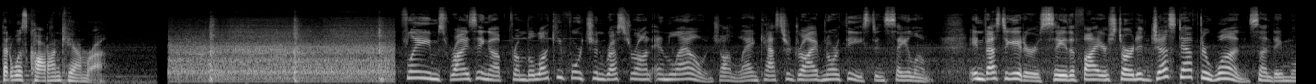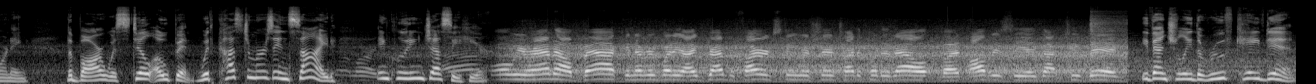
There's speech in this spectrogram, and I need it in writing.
that was caught on camera. Flames rising up from the Lucky Fortune restaurant and lounge on Lancaster Drive Northeast in Salem. Investigators say the fire started just after 1 Sunday morning. The bar was still open with customers inside, including Jesse here. Well, we ran out back and everybody, I grabbed a fire extinguisher, tried to put it out, but obviously it got too big. Eventually, the roof caved in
